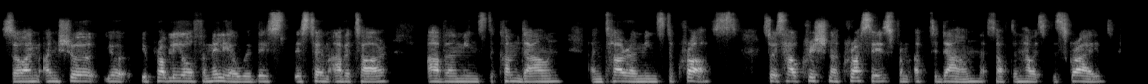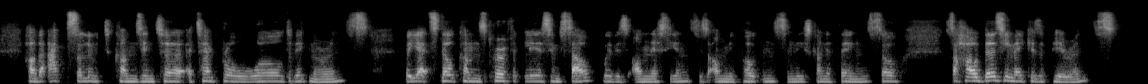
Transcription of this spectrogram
So I'm, I'm sure you're, you're probably all familiar with this, this term avatar. Ava means to come down, and Tara means to cross. So it's how Krishna crosses from up to down. That's often how it's described. How the absolute comes into a temporal world of ignorance, but yet still comes perfectly as himself with his omniscience, his omnipotence, and these kind of things. So, so how does he make his appearance?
